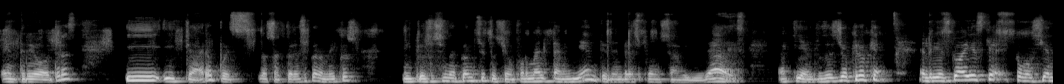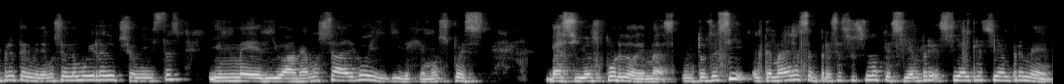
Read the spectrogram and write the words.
entre otras, y, claro, pues los actores económicos, incluso sin una constitución formal, también tienen responsabilidades aquí. Entonces yo creo que el riesgo ahí es que, como siempre, terminemos siendo muy reduccionistas y medio hagamos algo y, y dejemos pues vacíos por lo demás. Entonces sí, el tema de las empresas es uno que siempre, siempre, siempre me,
